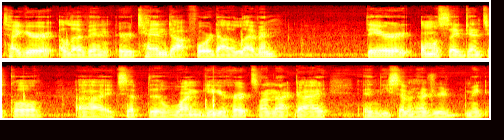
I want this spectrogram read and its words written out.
Tiger 11 or 10.4.11. They are almost identical, uh, except the one gigahertz on that guy and the 700 meg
